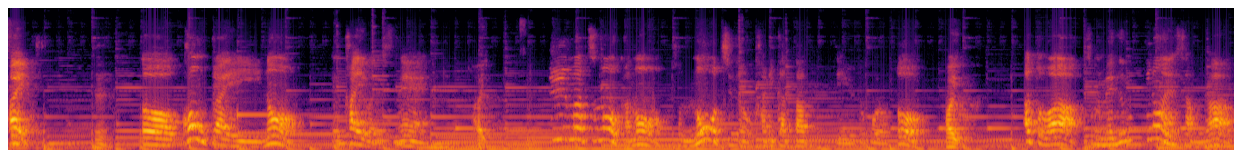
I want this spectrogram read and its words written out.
はい、うん。と今回の回はですねはい。週末農家のその農地の借り方っていうところとはい。あとはそのめぐみ農園さんが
